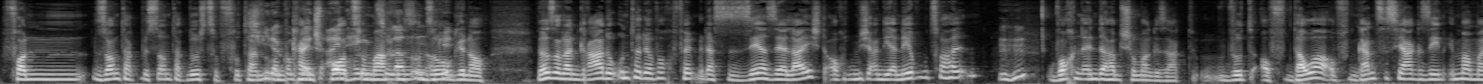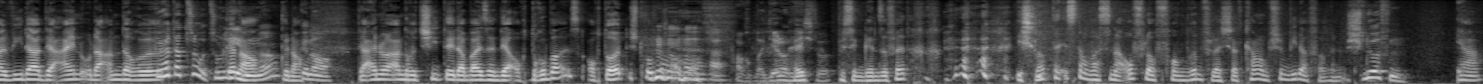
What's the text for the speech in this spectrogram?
von Sonntag bis Sonntag durchzufuttern und keinen Sport zu zu machen lassen, und so, okay. genau. Ne, sondern gerade unter der Woche fällt mir das sehr, sehr leicht, auch mich an die Ernährung zu halten. Mhm. Wochenende, habe ich schon mal gesagt, wird auf Dauer, auf ein ganzes Jahr gesehen, immer mal wieder der ein oder andere. Gehört dazu, zum genau, Leben, ne? genau, genau. Der ein oder andere Cheat Day dabei sein, der auch drüber ist, auch deutlich drüber. Auch bei dir doch nicht. Du. bisschen Gänsefett. Ich glaube, da ist noch was in der Auflaufform drin. Vielleicht das kann man bestimmt wiederverwenden. Schlürfen. Ja.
